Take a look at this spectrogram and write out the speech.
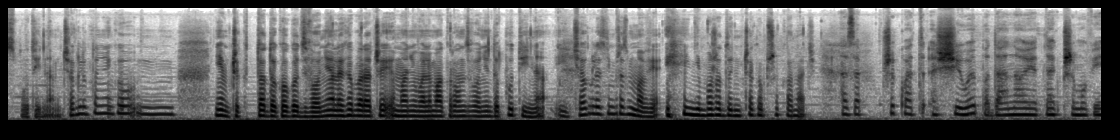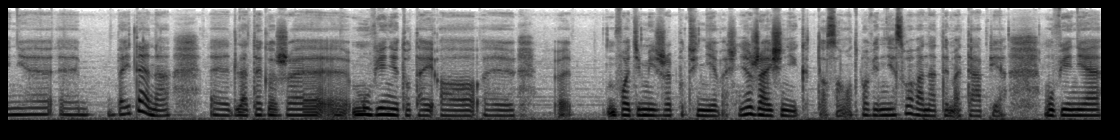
z Putinem. Ciągle do niego, mm, nie wiem czy kto do kogo dzwoni, ale chyba raczej Emmanuel Macron dzwoni do Putina i ciągle z nim rozmawia i nie może do niczego przekonać. A za przykład siły podano jednak przemówienie Bidena, dlatego że mówienie tutaj o Władimirze Putinie właśnie rzeźnik, to są odpowiednie słowa na tym etapie. Mówienie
